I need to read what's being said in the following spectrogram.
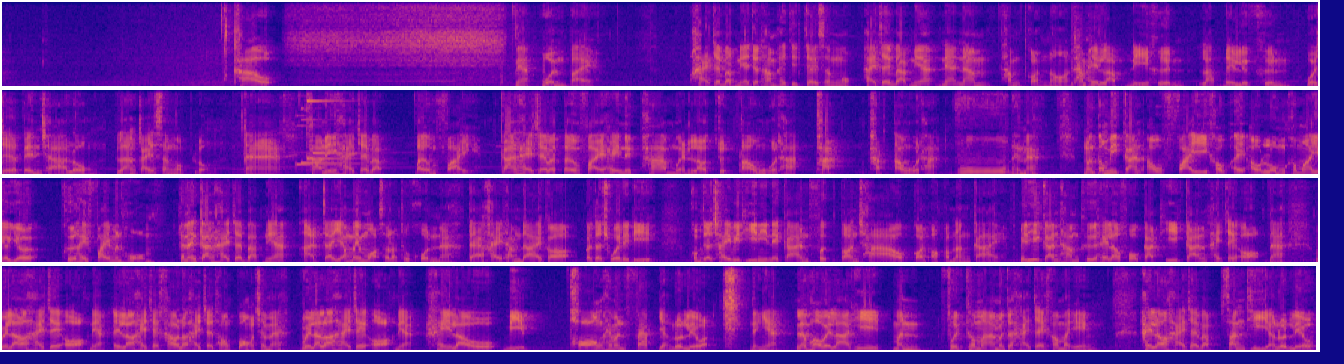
เข้า เนี่ยวนไป หายใจแบบนี้จะทำให้จิตใจสงบ หายใจแบบนี้แนะนำทำก่อนนอนทำให้หลับดีขึ้น หลับได้ลึกขึ้น หัวใจจะเต้นช้าลง ร่างกายสงบลงอ่าคราวนี้หายใจแบบเติมไฟ การหายใจแบบเติมไฟให้นึกภาพเหมือนเราจุดเตาหมูกระทะพัดพัดเตาหมูกระทะวูเห็นไหมมันต้องมีการเอาไฟเข้าไอเอาลมเข้ามาเยอะๆ เพื่อให้ไฟมันโหม ฉะนั้นการหายใจแบบนี้อาจจะยังไม่เหมาะสำหรับทุกคนนะ แต่ใครทำได้ก็ก็จะช่วยได้ดี ผมจะใช้วิธีนี้ในการฝึกตอนเช้าก่อนออกกำลังกาย วิธีการทำคือให้เราโฟกัสที่การหายใจออกนะ เวลาเราหายใจออกเนี่ยไอยเราหายใจเข้าเราหายใจท้องป่องใช่ไหมเวลาเราหายใจออกเนี่ยให้เราบีบท้องให้มันแฟบอย่างรวดเร็วอะอย่างเงี้ย แล้วพอเวลาที่มันฟึดเข้ามามันจะหายใจเข้ามาเอง ให้เราหายใจแบบสั้นถี่อย่างรวดเร็ว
